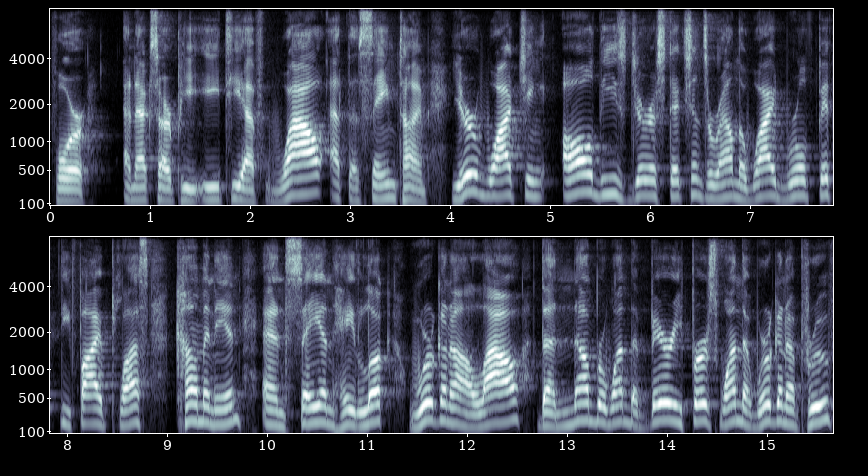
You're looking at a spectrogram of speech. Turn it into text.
for an XRP ETF while at the same time you're watching all these jurisdictions around the wide world, 55 plus, coming in and saying, hey, look, we're going to allow the number one, the very first one that we're going to approve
